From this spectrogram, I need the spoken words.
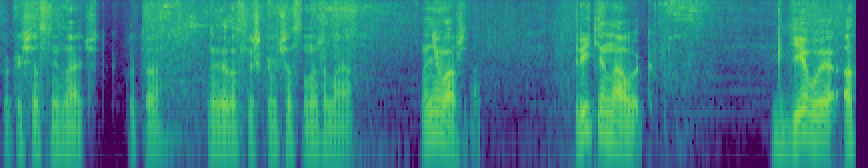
Только сейчас не знаю, что какой-то, наверное, слишком часто нажимаю. Но неважно. Третий навык. Где вы от-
